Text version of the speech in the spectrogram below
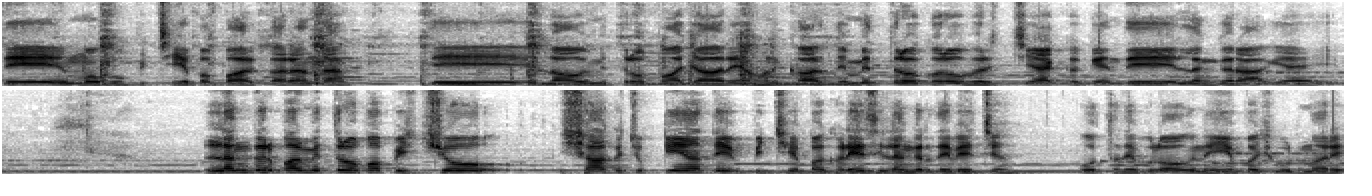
ਤੇ ਮੋਹੂ ਪਿੱਛੇ ਆਪਾਂ ਪਾਰ ਕਰ ਆਂਦਾ ਤੇ ਲਓ ਵੀ ਮਿੱਤਰੋ, ਆਪਾਂ ਜਾ ਰਹੇ ਹਾਂ ਹੁਣ ਘਰ ਤੇ। ਮਿੱਤਰੋ, ਕਰੋ ਫਿਰ ਚੈੱਕ ਕਹਿੰਦੇ ਲੰਗਰ ਆ ਗਿਆ ਏ ਲੰਗਰ ਪਰ ਮਿੱਤਰੋ, ਆਪਾਂ ਪਿੱਛੋਂ ਛਕ ਚੁੱਕੇ ਆ ਤੇ ਪਿੱਛੇ ਆਪਾਂ ਖੜੇ ਸੀ ਲੰਗਰ ਦੇ ਵਿੱਚ। ਉੱਥੇ ਦੇ ਵਲੌਗ ਨਹੀਂ ਆਪਾਂ ਸ਼ੂਟ ਮਾਰੇ।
